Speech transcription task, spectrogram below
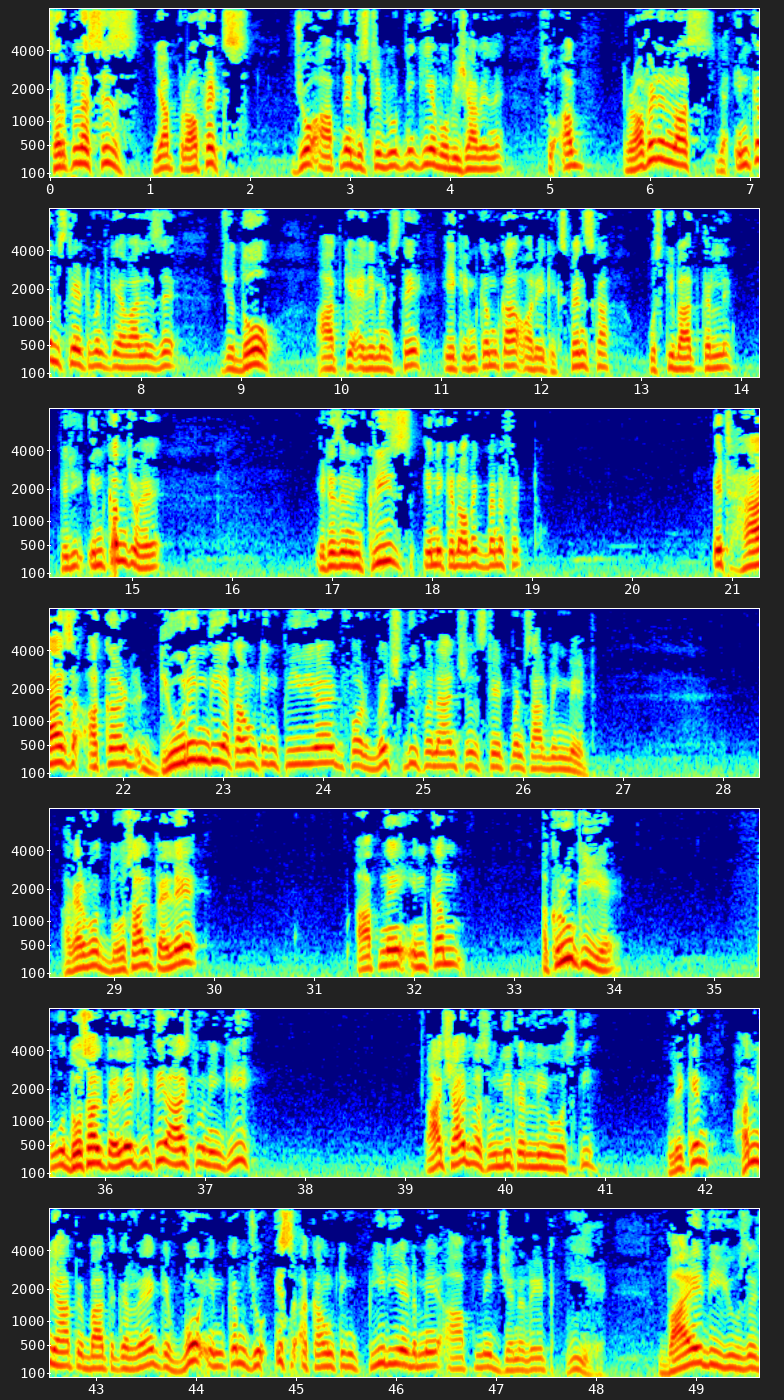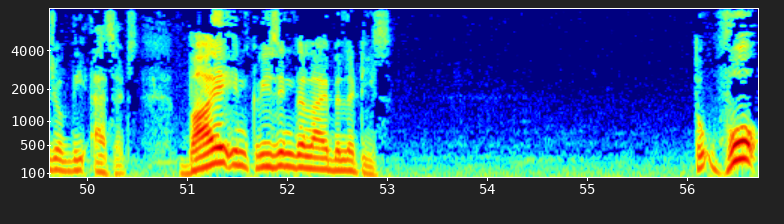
سرپلسز یا پروفٹس جو آپ نے ڈسٹریبیوٹ نہیں کیے، وہ بھی شامل ہیں۔ سو اب پروفٹ اینڈ لاس یا انکم اسٹیٹمنٹ کے حوالے سے جو دو آپ کے ایلیمنٹس تھے، ایک انکم کا اور ایک ایکسپینس کا اس کی بات کر لیں کہ جی انکم جو ہے it is an increase in economic benefit it has occurred during the accounting period for which the financial statements are being made. اگر وہ دو سال پہلے آپ نے انکم اکرو کی ہے، تو وہ دو سال پہلے کی تھی، آج تو نہیں کی. آج شاید وصولی کر لی ہو اس کی. لیکن ہم یہاں پہ بات کر رہے ہیں کہ وہ انکم جو اس اکاؤنٹنگ پیریڈ میں آپ نے جنریٹ کی ہے by the usage of the assets by increasing the liabilities تو وہ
